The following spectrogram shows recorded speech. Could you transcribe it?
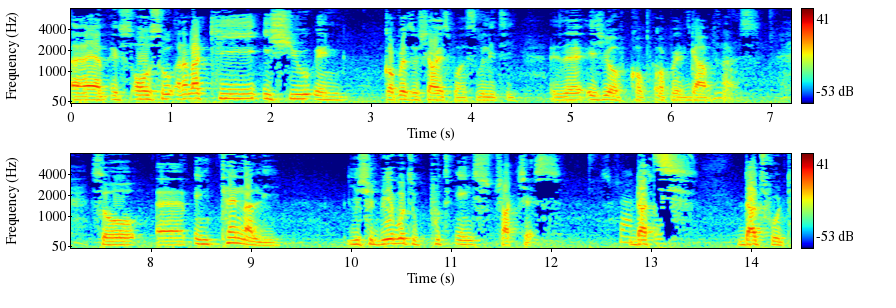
um, it's also another key issue in corporate social responsibility is the issue of corporate governance. So um, internally, you should be able to put in structures that that would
